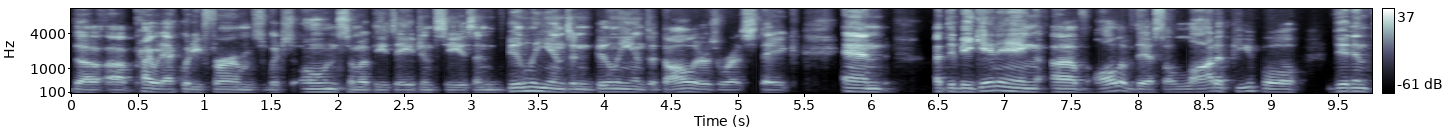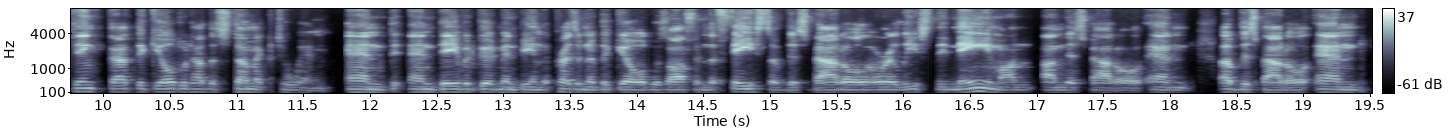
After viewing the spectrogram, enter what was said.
the uh, private equity firms which own some of these agencies, and billions and billions of dollars were at stake. And at the beginning of all of this, a lot of people didn't think that the guild would have the stomach to win. And and David Goodman, being the president of the guild, was often the face of this battle, or at least the name on on this battle and of this battle, and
